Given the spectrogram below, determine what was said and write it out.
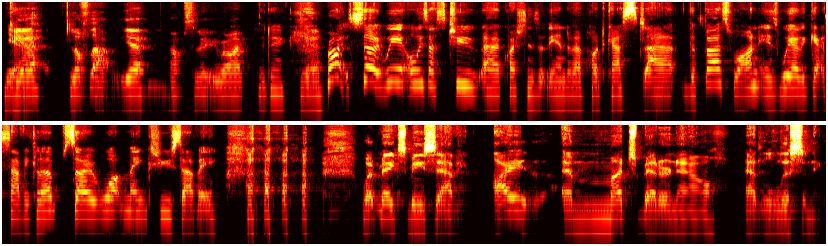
yeah. Yeah. Love that. Yeah, absolutely right. They do. Yeah. Right. So we always ask two uh, questions at the end of our podcast. Uh, the first one is we are the Get Savvy Club. So what makes you savvy? what makes me savvy? I am much better now at listening.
